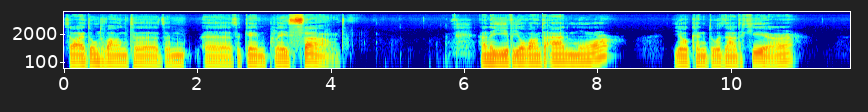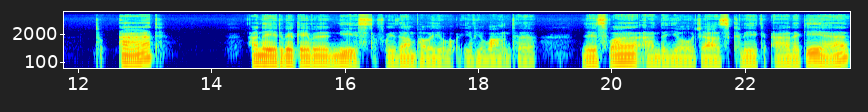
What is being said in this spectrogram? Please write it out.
So I don't want uh, the uh, the gameplay sound. And if you want to add more, you can do that here to add, and it will give a list. For example, you, if you want uh, this one and you just click add again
